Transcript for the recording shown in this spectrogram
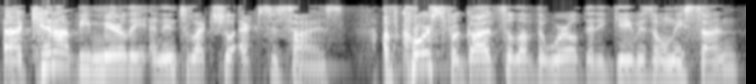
uh, cannot be merely an intellectual exercise. Of course, for God so loved the world that he gave his only son.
